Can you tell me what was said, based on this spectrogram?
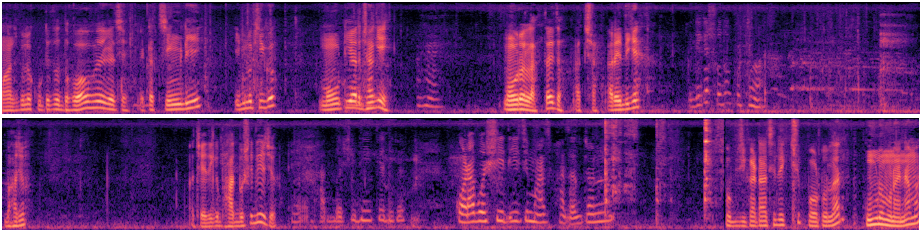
মাছগুলো কুটে তো ধোয়াও হয়ে গেছে। এটা চিংড়ি এগুলো কি গো? মৌটি আর ঝাঁকি? হ্যাঁ। মৌরলা তাই তো? আচ্ছা আর এদিকে? এদিকে শুধু পুঁটি মাছ ভাজো। আচ্ছা এদিকে ভাত বসিয়ে দিয়েছ? ভাত বসিয়ে দিয়েছি এদিকে কড়া বসিয়ে দিয়েছি মাছ ভাজার জন্য। সবজি কাটা আছে দেখছি পটল আর কুমড়ো মনে হয় না মা?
